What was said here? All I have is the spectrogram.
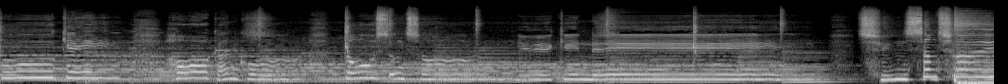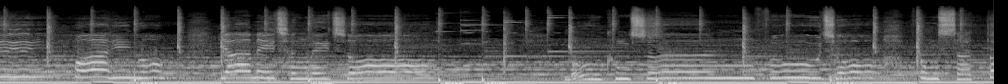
顾忌？可拣过都想再遇见你，全心摧毁我也未曾离座，无穷尽苦楚，封杀不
